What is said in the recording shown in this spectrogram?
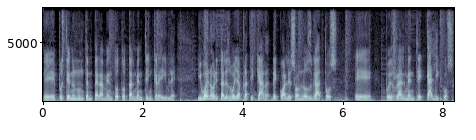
eh, pues tienen un temperamento totalmente increíble. Y bueno, ahorita les voy a platicar de cuáles son los gatos eh, pues realmente cálicos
